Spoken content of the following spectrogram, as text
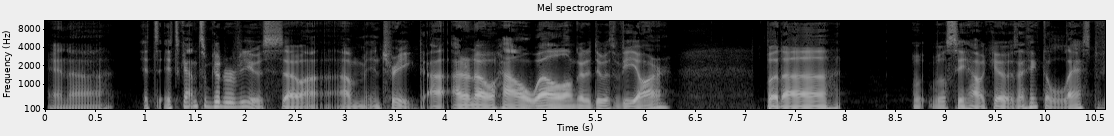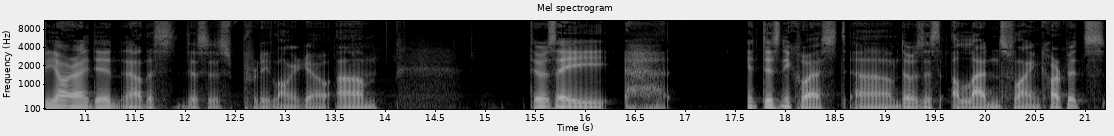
And uh, it's it's gotten some good reviews, so I, am intrigued. I, I don't know how well I'm going to do with VR, but uh, we'll see how it goes. I think the last VR I did, now this this is pretty long ago. Um, there was a at Disney Quest. Um, there was this Aladdin's Flying Carpets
